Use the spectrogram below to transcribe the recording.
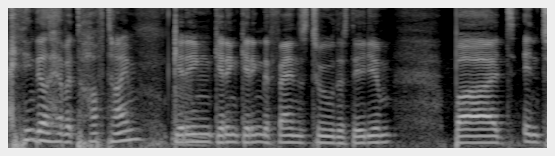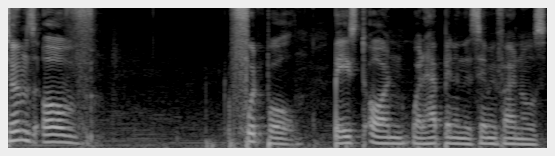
I think they'll have a tough time getting getting getting the fans to the stadium. But in terms of football, based on what happened in the semifinals,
